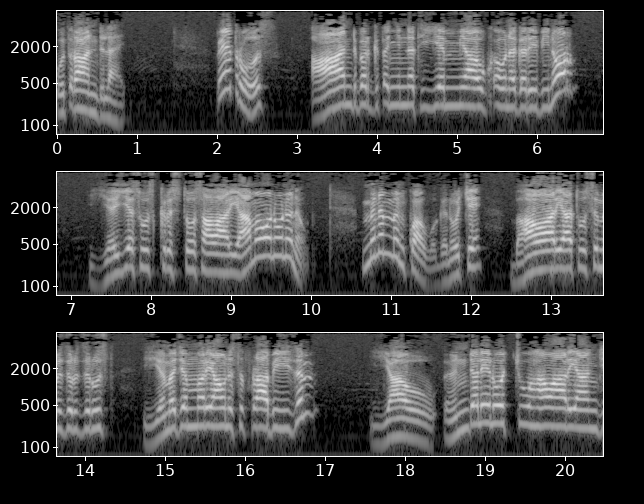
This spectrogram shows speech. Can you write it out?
ቁጥር አንድ ላይ። ጴጥሮስ አንድ በእርግጠኝነት የሚያውቀው ነገር ቢኖር የኢየሱስ ክርስቶስ ሐዋርያ መሆኑን ነው። ምንም እንኳ ወገኖቼ በሐዋርያቱ ስም ዝርዝር ውስጥ የመጀመሪያውን ስፍራ ቢይዝም ያው እንደ ሌሎቹ ሐዋርያ እንጂ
